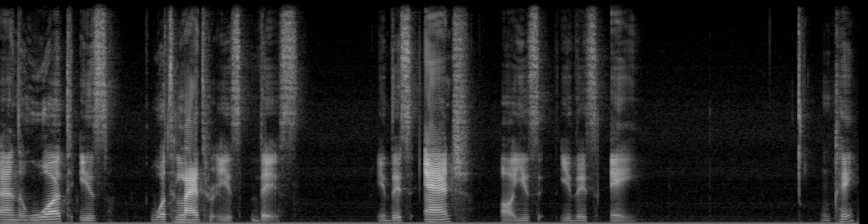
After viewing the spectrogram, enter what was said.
And what is what letter is this? Is this H or is, is this A? Okay,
